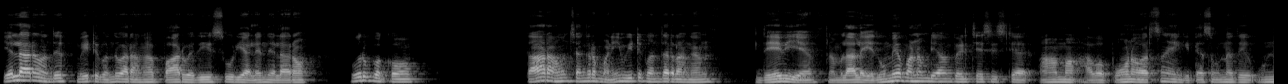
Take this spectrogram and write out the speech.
எல்லாரும் வந்து வீட்டுக்கு வந்து வராங்க. பார்வதி சூர்யாலேருந்து எல்லாரும். ஒரு பக்கம் தாராவும் சங்கரமணியும் வீட்டுக்கு வந்துடுறாங்க. தேவியை நம்மளால் எதுவுமே பண்ண முடியாமல் போயிடுச்சே சிஸ்டர் ஆமாம் அவள் போன வருஷம் என்கிட்ட சொன்னது உன்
